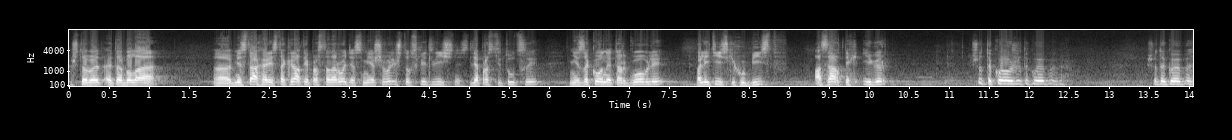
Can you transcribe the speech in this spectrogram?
чтобы это было э, в местах аристократы и простонародья смешивались, чтобы скрыть личность. Для проституции, незаконной торговли, политических убийств, азартных игр. Что такое уже такое, что такое,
